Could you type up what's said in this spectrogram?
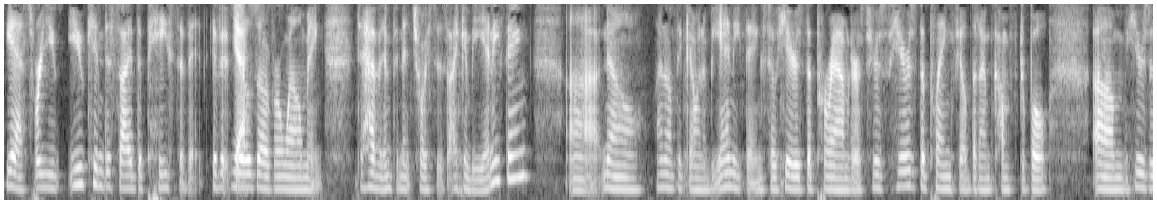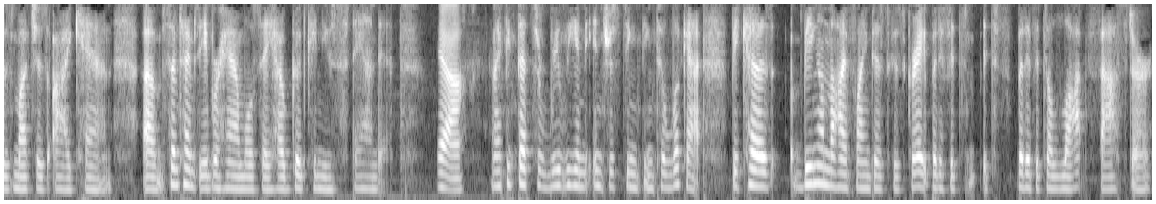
Yes, where you you can decide the pace of it. If it feels Yes. overwhelming to have infinite choices, I can be anything. Uh, no, I don't think I want to be anything. So here's the parameters. Here's here's the playing field that I'm comfortable. Um, here's as much as I can. Um, sometimes Abraham will say, "How good can you stand it?" yeah And I think that's really an interesting thing to look at because being on the high flying disc is great, but if it's it's but if it's a lot faster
